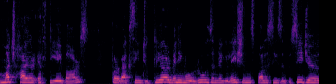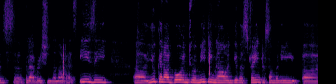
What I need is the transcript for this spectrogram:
much higher FDA bars for a vaccine to clear, many more rules and regulations, policies and procedures. Uh, collaborations are not as easy. Uh, you cannot go into a meeting now and give a strain to somebody, uh,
